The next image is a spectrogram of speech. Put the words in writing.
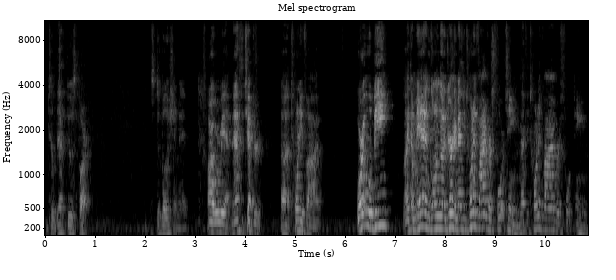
Until death do us part. It's devotion, man. All right, where are we at? Matthew chapter uh, 25. Or it will be like a man going on a journey. Matthew 25, verse 14. Matthew 25, verse 14.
